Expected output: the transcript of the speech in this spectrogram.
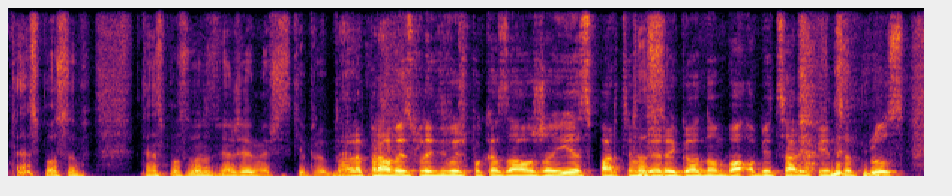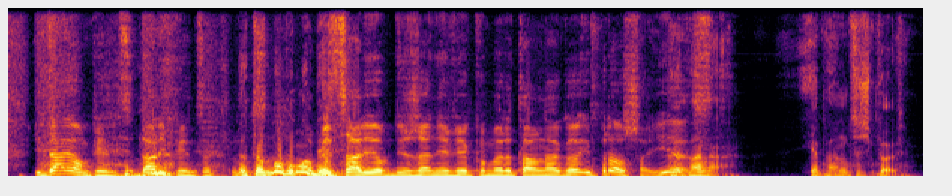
W ten sposób, w ten sposób rozwiążemy wszystkie problemy. Ale Prawo i Sprawiedliwość pokazało, że jest partią to... wiarygodną, bo obiecali 500+, plus i dają 500, dali 500+. Plus. No to obiecali obniżenie wieku emerytalnego i proszę, jest. Pana, ja panu coś powiem.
